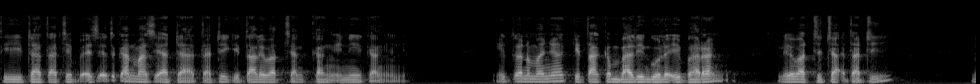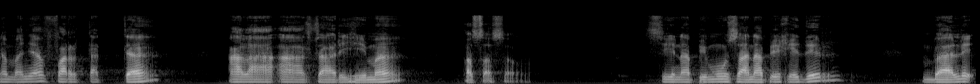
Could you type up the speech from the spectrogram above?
di data GPS itu kan masih ada, tadi kita lewat gang ini, gang ini. Itu namanya kita kembali golek barang lewat jejak tadi, namanya fartadda ala asarihima qasaso. Si Nabi Musa, Nabi Khidir balik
